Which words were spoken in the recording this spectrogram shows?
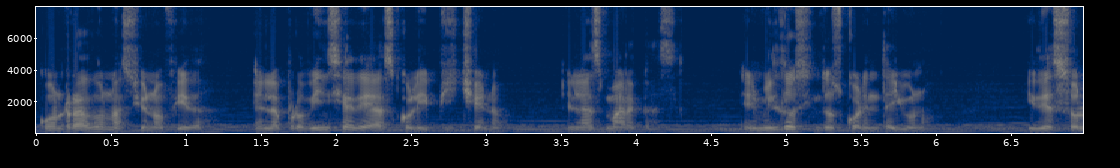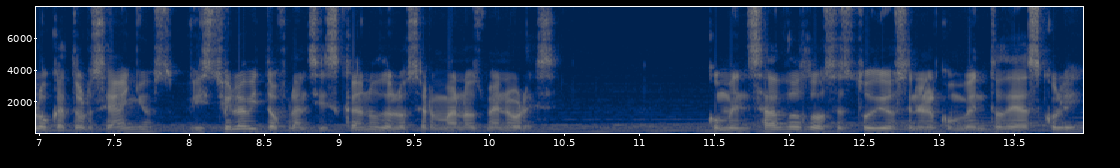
Conrado nació en Ofida, en la provincia de Ascoli Piceno, en las Marcas, en 1241, y de solo 14 años vistió el hábito franciscano de los hermanos menores Comenzados los estudios en el convento de Ascoli,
